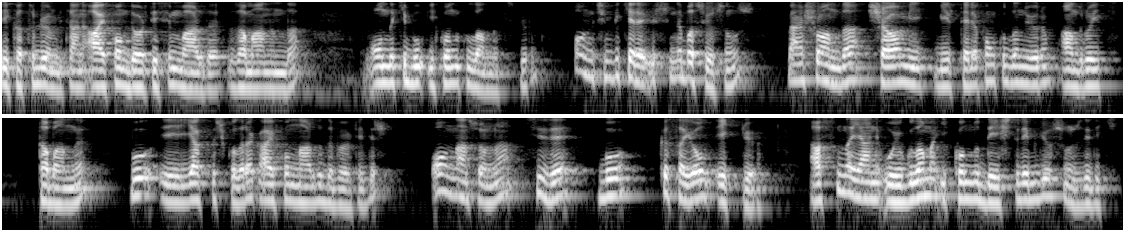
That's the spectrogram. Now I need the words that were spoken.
ilk hatırlıyorum bir tane iPhone 4S'im vardı zamanında. Ondaki bu ikonu kullanmak istiyorum. Onun için bir kere üstüne basıyorsunuz. Ben şu anda Xiaomi bir telefon kullanıyorum. Android tabanlı. Bu e, yaklaşık olarak iPhone'larda da böyledir. Ondan sonra size bu kısa yol ekliyor. Aslında yani uygulama ikonunu değiştirebiliyorsunuz dedik.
